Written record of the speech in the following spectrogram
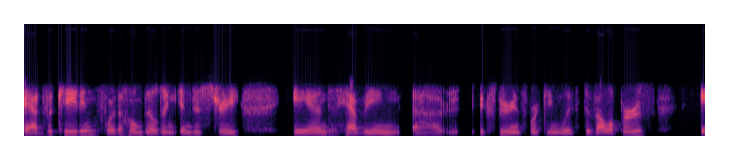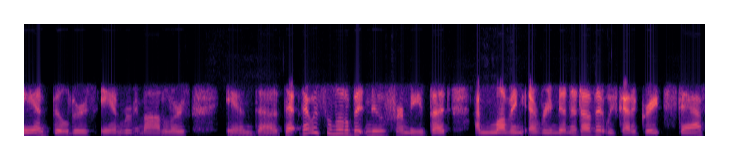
advocating for the home building industry and having uh, experience working with developers and builders and remodelers. And uh, that that was a little bit new for me but I'm loving every minute of it. We've got a great staff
